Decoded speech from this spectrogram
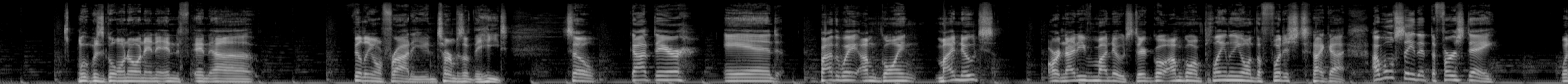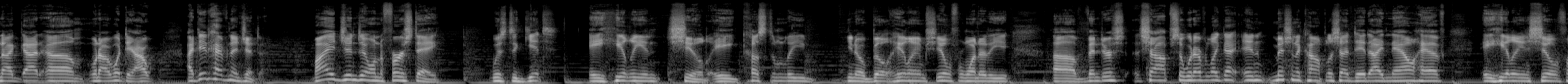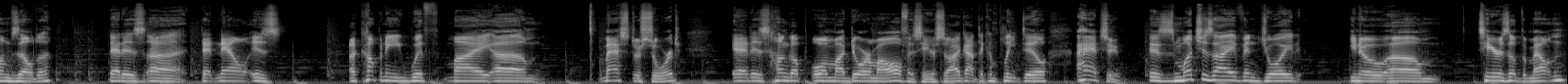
what was going on in in, in uh, Philly on Friday in terms of the heat. So got there, and by the way, I'm going. My notes are not even my notes. They're go. I'm going plainly on the footage that I got. I will say that the first day when I got um when I went there, I, I did have an agenda. My agenda on the first day was to get a Hylian shield, a customly, you know, built Hylian shield for one of the uh, vendors shops or whatever like that. And mission accomplished. I did. I now have a Hylian shield from Zelda that is uh that now is accompanied with my um master sword that is hung up on my door in my office here. So I got the complete deal. I had to. As much as I have enjoyed, you know, um Tears of the Mountain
